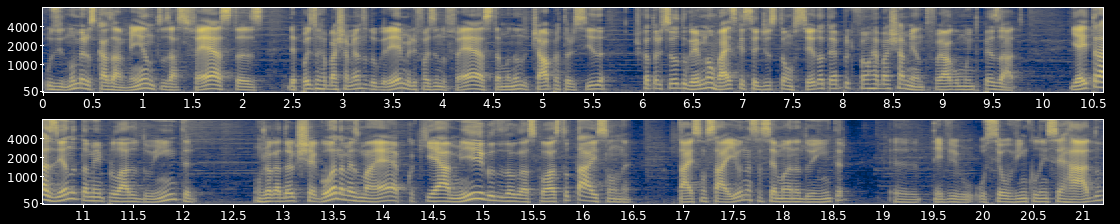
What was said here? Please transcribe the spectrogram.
os inúmeros casamentos, as festas, depois do rebaixamento do Grêmio, ele fazendo festa, mandando tchau pra torcida. Acho que a torcida do Grêmio não vai esquecer disso tão cedo, até porque foi um rebaixamento, foi algo muito pesado. E aí, trazendo também pro lado do Inter, um jogador que chegou na mesma época, que é amigo do Douglas Costa, o Tyson, né? O Tyson saiu nessa semana do Inter, eh, teve o seu vínculo encerrado,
